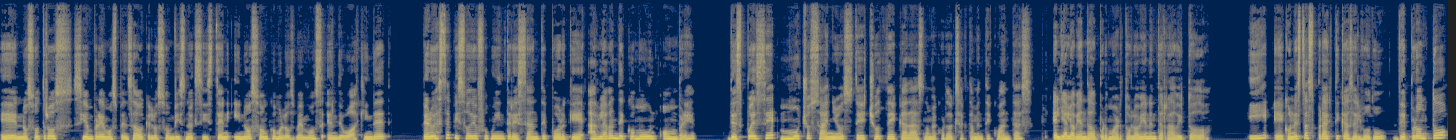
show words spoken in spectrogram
eh, nosotros siempre hemos pensado que los zombies no existen y no son como los vemos en The Walking Dead, pero este episodio fue muy interesante porque hablaban de cómo un hombre, después de muchos años, de hecho décadas, no me acuerdo exactamente cuántas, él ya lo habían dado por muerto, lo habían enterrado y todo. Y eh, con estas prácticas del vudú, de pronto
